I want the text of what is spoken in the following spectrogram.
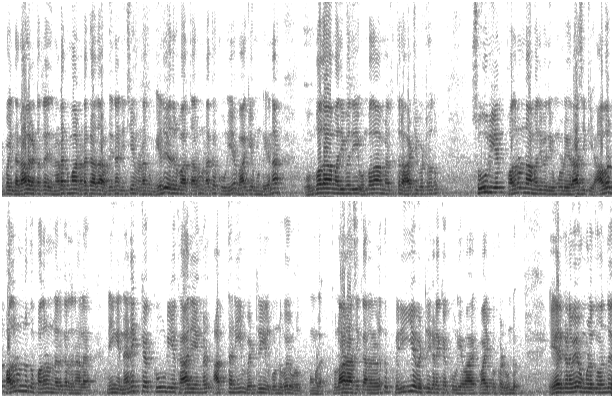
இப்போ இந்த காலகட்டத்தில் இது நடக்குமா நடக்காதா அப்படின்னா நிச்சயம் நடக்கும். எது எதிர்பார்த்தாலும் நடக்கக்கூடிய பாக்கியம் உண்டு. ஏன்னா ஒன்பதாம் அதிபதி ஒன்பதாம் இடத்துல ஆட்சி பெற்றதும் சூரியன் பதினொன்றாம் அதிபதி உங்களுடைய ராசிக்கு. அவர் பதினொன்றுக்கு பதினொன்றில் இருக்கிறதுனால நீங்கள் நினைக்கக்கூடிய காரியங்கள் அத்தனையும் வெற்றியில் கொண்டு போய் விடும் உங்களை துளாராசிக்காரர்களுக்கு பெரிய வெற்றி கிடைக்கக்கூடிய வாய் வாய்ப்புகள் உண்டு. ஏற்கனவே உங்களுக்கு வந்து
